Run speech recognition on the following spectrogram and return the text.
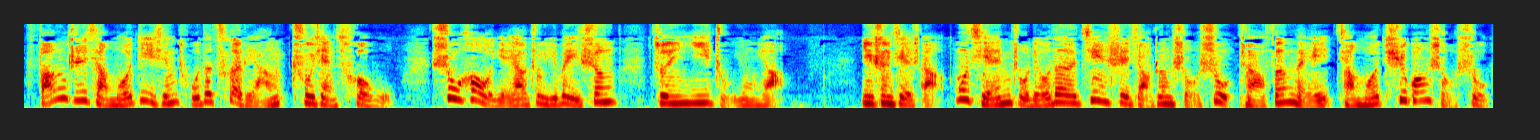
防止角膜地形图的测量出现错误。术后也要注意卫生，遵医嘱用药。医生介绍，目前主流的近视矫正手术主要分为角膜屈光手术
